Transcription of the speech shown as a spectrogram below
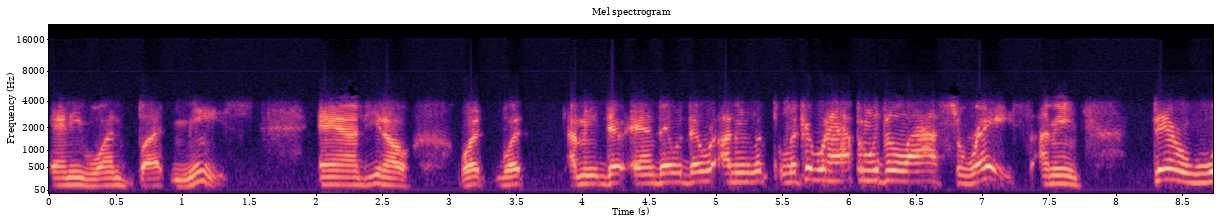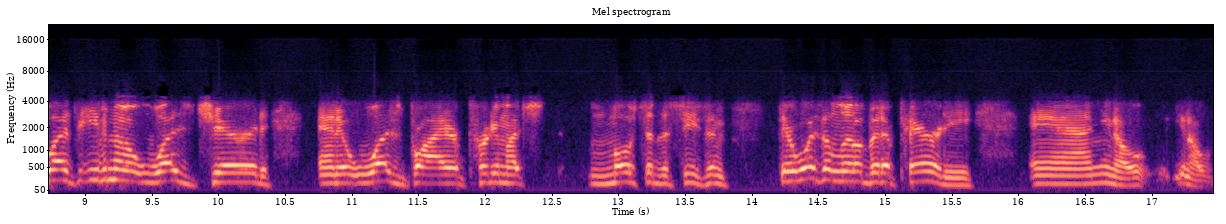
anyone but Mees. And you know what? What I mean, there, and there, there were. I mean, look, look at what happened with the last race. I mean, there was, even though it was Jared and it was Briar, pretty much most of the season, there was a little bit of parity. And you know, you know,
